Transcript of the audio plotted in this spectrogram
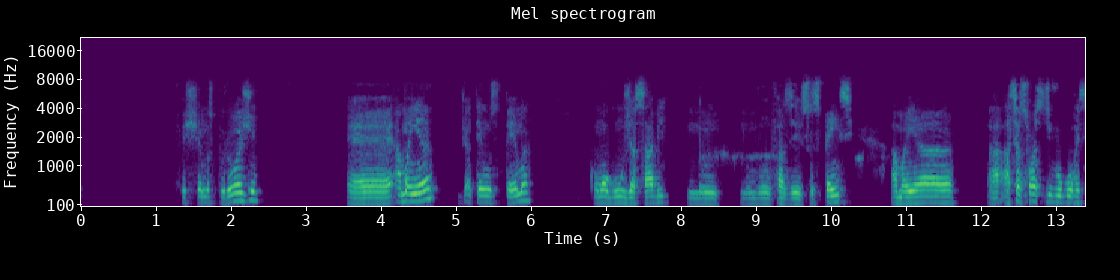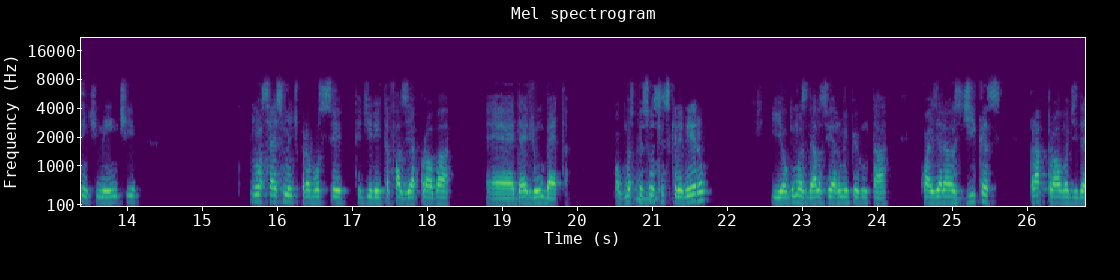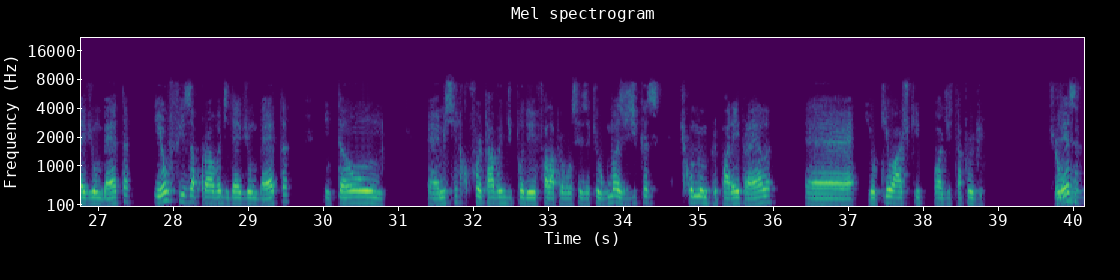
fechamos por hoje. É, amanhã já temos tema. Como alguns já sabem, não, não vou fazer suspense. Amanhã a, a Salesforce divulgou recentemente um assessment para você ter direito a fazer a prova é, Dev 1 Beta. Algumas uhum. pessoas se inscreveram e algumas delas vieram me perguntar quais eram as dicas para a prova de Dev 1 Beta. Eu fiz a prova de Dev 1 Beta, então é, me sinto confortável de poder falar para vocês aqui algumas dicas de como eu me preparei para ela é, e o que eu acho que pode estar por vir. Show. Beleza?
